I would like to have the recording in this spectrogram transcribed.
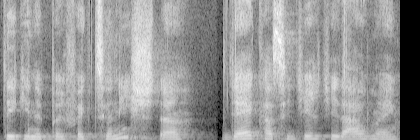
digina perfezionista. De ca si dirci dau mai.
